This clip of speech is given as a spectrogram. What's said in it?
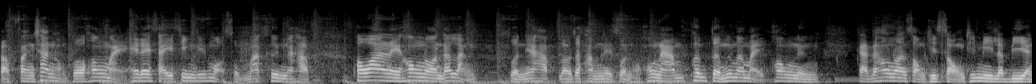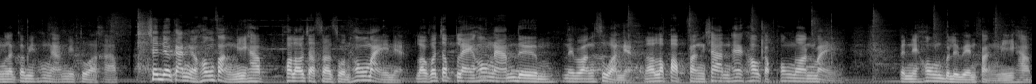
ปรับฟังก์ชันของตัวห้องใหม่ให้ได้ไซซิ่งที่เหมาะสมมากขึ้นนะครับ เพราะว่าในห้องนอนด้านหลังส่วนนี้ครับเราจะทำในส่วนของห้องน้ำเพิ่มเติมขึ้นมาใหม่ห้องหนึ่งกลายเป็นห้องนอน2คิด2ที่มีระเบียง แล้วก็มีห้องน้ำในตัวครับ เช่นเดียวกันกับห้องฝั่งนี้ครับ พอเราจัดสัดส่วนห้องใหม่เนี่ยเราก็จะแปลงห้องน้ำเดิมในบางส่วนเนี่ยแล้วเราปรับฟังก์ชันให้เข้ากับห้องนอนใหม่ เป็นในห้องบริเวณฝั่งนี้ครับ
